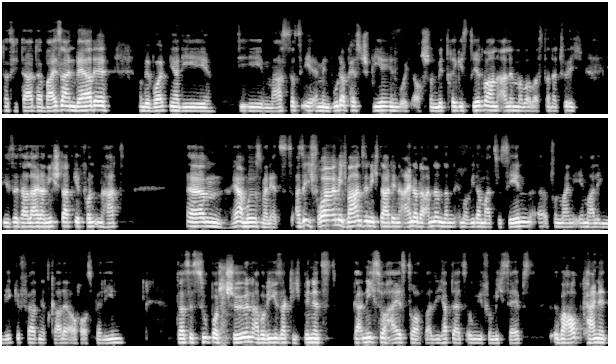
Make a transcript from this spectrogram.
dass ich da dabei sein werde. Und wir wollten ja die, die Masters EM in Budapest spielen, wo ich auch schon mit registriert war und allem, aber was da natürlich dieses Jahr leider nicht stattgefunden hat. Ähm, ja, muss man jetzt. Also ich freue mich wahnsinnig, da den einen oder anderen dann immer wieder mal zu sehen äh, von meinen ehemaligen Weggefährten, jetzt gerade auch aus Berlin. Das ist super schön, aber wie gesagt, ich bin jetzt gar nicht so heiß drauf. Also ich habe da jetzt irgendwie für mich selbst überhaupt keine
